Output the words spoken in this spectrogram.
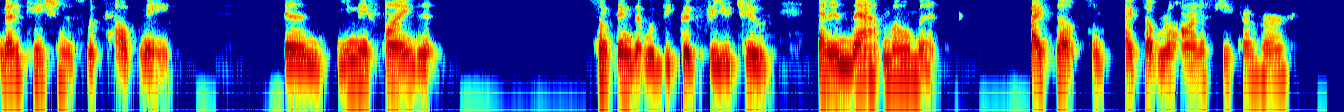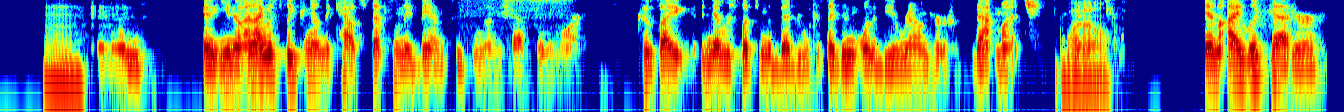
Medication is what's helped me. And you may find it something that would be good for you too. And in that moment, I felt some, I felt real honesty from her. Mm. And, and, you know, and I was sleeping on the couch. That's when they banned sleeping on the couch anymore because I never slept in the bedroom because I didn't want to be around her that much. Wow. And I looked at her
